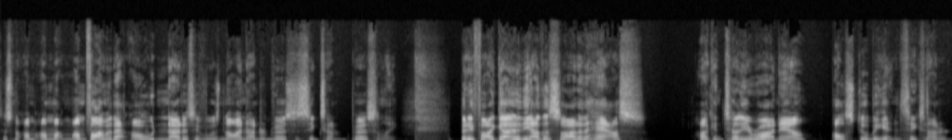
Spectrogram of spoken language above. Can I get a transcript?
Just not, I'm, I'm I'm I'm fine with that. I wouldn't notice if it was 900 versus 600 personally. But if I go to the other side of the house, I can tell you right now, I'll still be getting 600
